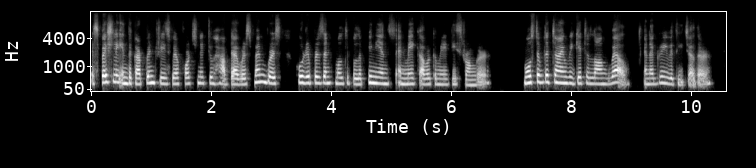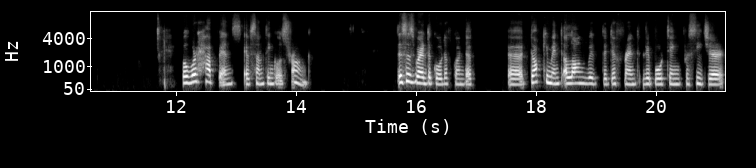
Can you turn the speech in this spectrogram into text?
Especially in the carpentries, we are fortunate to have diverse members who represent multiple opinions and make our community stronger. Most of the time we get along well and agree with each other. But what happens if something goes wrong? This is where the code of conduct uh, document along with the different reporting procedure,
